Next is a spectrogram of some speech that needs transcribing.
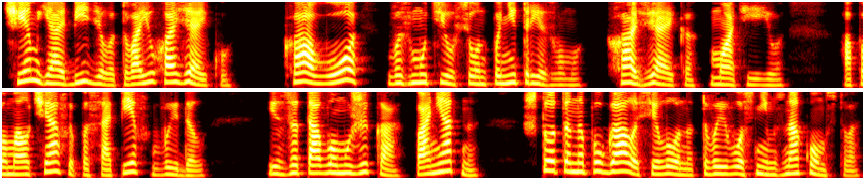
чем я обидела твою хозяйку?» «Кого?» — возмутился он по-нетрезвому. «Хозяйка, мать ее!» А помолчав и посопев, выдал. «Из-за того мужика, понятно? Что-то напугалась Илона твоего с ним знакомства».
